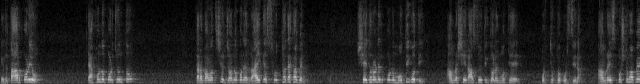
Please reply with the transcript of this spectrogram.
কিন্তু তারপরেও এখনও পর্যন্ত তারা বাংলাদেশের জনগণের রায়কে শ্রদ্ধা দেখাবেন, সেই ধরনের কোনো মতিগতি আমরা সেই রাজনৈতিক দলের মধ্যে প্রত্যক্ষ করছি না। আমরা স্পষ্টভাবে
